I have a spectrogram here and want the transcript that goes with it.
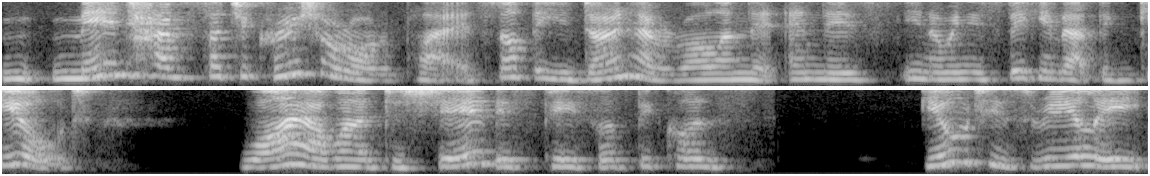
men have such a crucial role to play. It's not that you don't have a role, and, and there's, you know, when you're speaking about the guilt, why I wanted to share this piece was because guilt is really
